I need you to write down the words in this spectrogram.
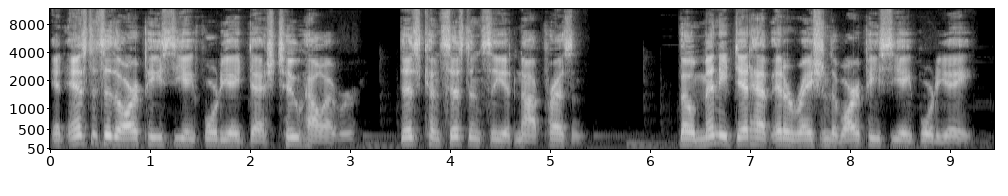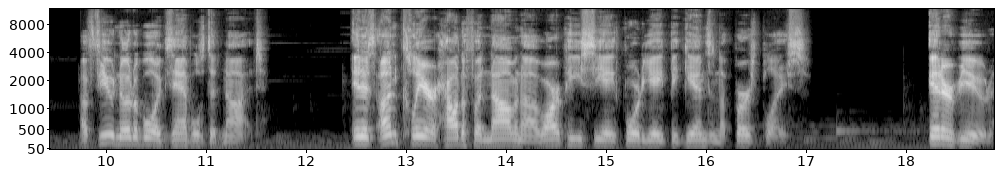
In instances of RPC-848-2, however, this consistency is not present. Though many did have iterations of RPC-848, a few notable examples did not. It is unclear how the phenomena of RPC-848 begins in the first place. Interviewed:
